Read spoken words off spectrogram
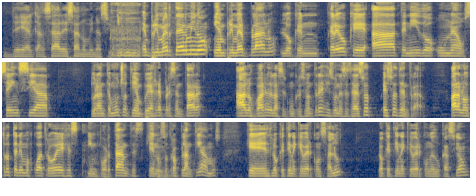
de alcanzar esa nominación? En primer término y en primer plano, lo que creo que ha tenido una ausencia durante mucho tiempo y es representar a los barrios de la circunscripción 3 y su necesidad. Eso es, eso es de entrada. Ahora, nosotros tenemos cuatro ejes importantes que nosotros planteamos, que es lo que tiene que ver con salud, lo que tiene que ver con educación,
